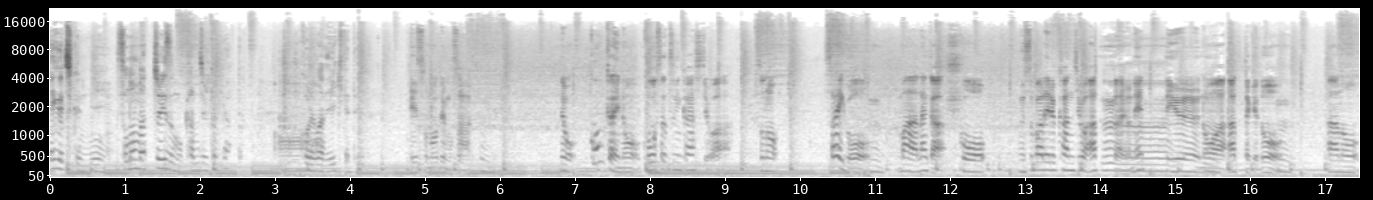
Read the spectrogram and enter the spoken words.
江口くんにそのマッチョイズムを感じる時があった。これまで生きてて。えそのでもさでも今回の考察に関してはその最後、まあなんかこう結ばれる感じはあったよねうんっていうのはあったけど、うん。あの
